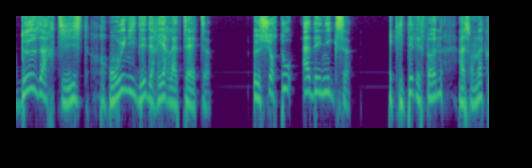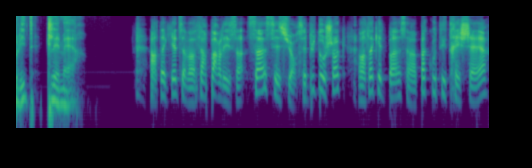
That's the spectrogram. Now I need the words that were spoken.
Deux artistes ont une idée derrière la tête. Eux surtout Adenix, et qui téléphone à son acolyte Clémer. Alors t'inquiète, ça va faire parler ça. Ça, c'est sûr. C'est plutôt choc. Alors t'inquiète pas, ça va pas coûter très cher.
